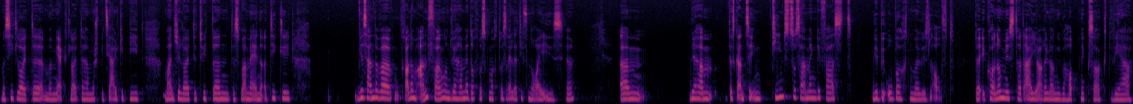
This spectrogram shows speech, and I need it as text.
Man sieht Leute, man merkt, Leute haben ein Spezialgebiet, manche Leute twittern, das war mein Artikel. Wir sind aber gerade am Anfang und wir haben ja doch was gemacht, was relativ neu ist. Ja? Ähm, wir haben das Ganze in Teams zusammengefasst. Wir beobachten mal, wie es läuft. Der Economist hat auch jahrelang überhaupt nicht gesagt, wer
